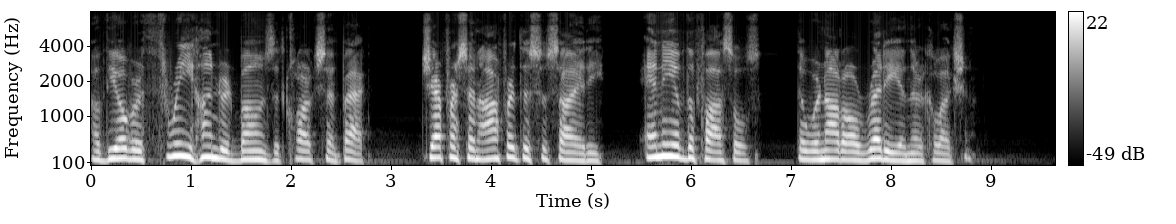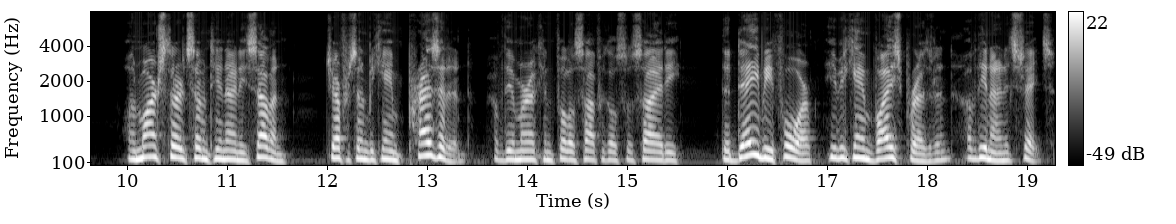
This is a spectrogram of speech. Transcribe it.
of the over 300 bones that Clark sent back, Jefferson offered the Society any of the fossils that were not already in their collection. On March 3, 1797, Jefferson became president of the American Philosophical Society the day before he became vice president of the United States.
